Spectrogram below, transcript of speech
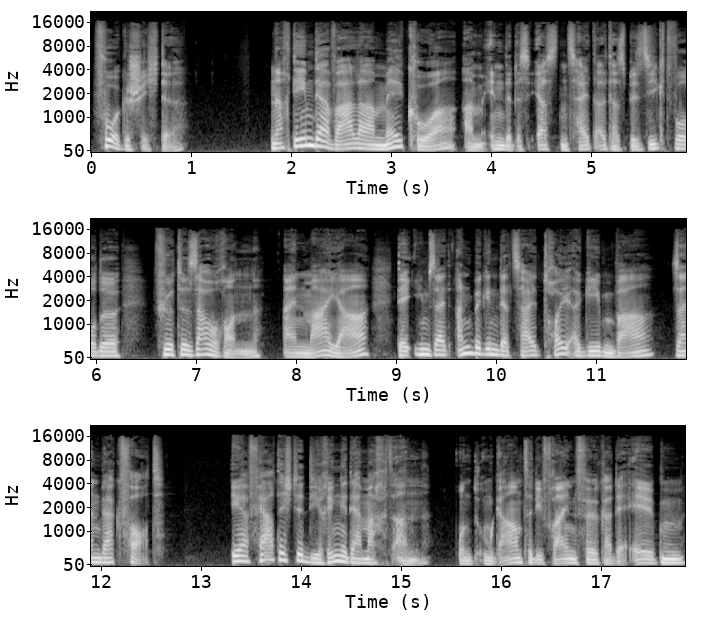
Vorgeschichte Nachdem der Valar Melkor am Ende des ersten Zeitalters besiegt wurde, führte Sauron, ein Maya, der ihm seit Anbeginn der Zeit treu ergeben war, sein Werk fort. Er fertigte die Ringe der Macht an und umgarnte die freien Völker der Elben,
